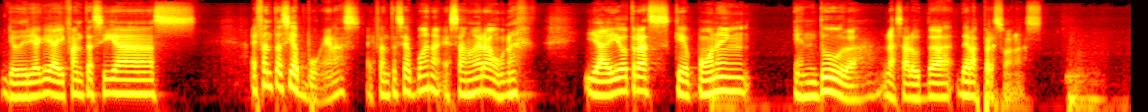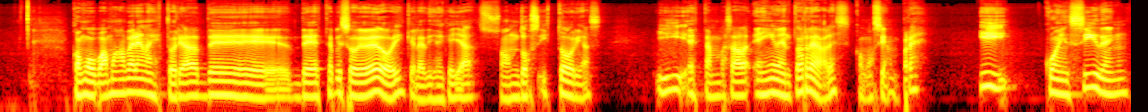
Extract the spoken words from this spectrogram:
yo diría que hay fantasías, hay fantasías buenas, hay fantasías buenas, esa no era una, y hay otras que ponen en duda la salud de las personas. Como vamos a ver en la historia de, este episodio de hoy, que les dije que ya son dos historias y están basadas en eventos reales, como siempre, y coinciden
